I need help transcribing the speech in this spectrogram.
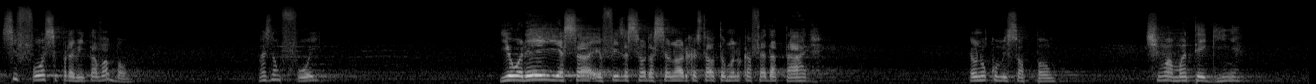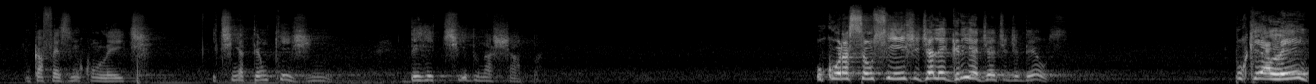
Se fosse para mim estava bom. Mas não foi. E eu orei, essa, eu fiz essa oração na hora que eu estava tomando café da tarde. Eu não comi só pão. Tinha uma manteiguinha, um cafezinho com leite. E tinha até um queijinho derretido na chapa. O coração se enche de alegria diante de Deus. Porque é além.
